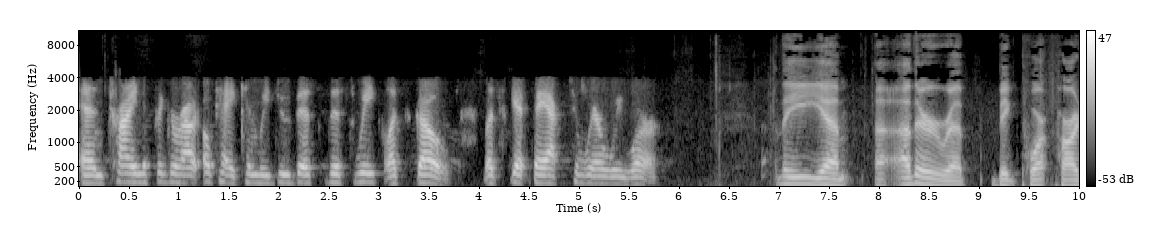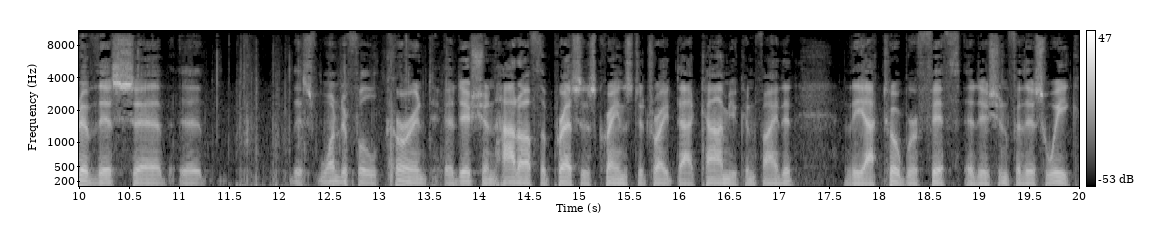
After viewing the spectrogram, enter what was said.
and trying to figure out, okay, can we do this this week? Let's go. Let's get back to where we were. The um, uh, other uh, big part of this uh, uh, this wonderful current edition, hot off the press, is crainsdetroit.com. You can find it. The October 5th edition for this week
